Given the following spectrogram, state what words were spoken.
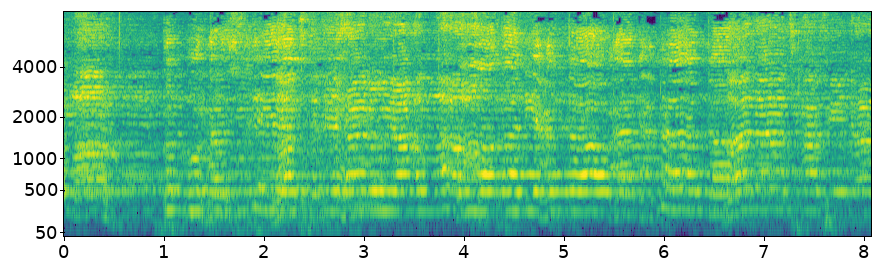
الله. قلبه حاجة خير الله. غني عنا وعن أعمالنا. الله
